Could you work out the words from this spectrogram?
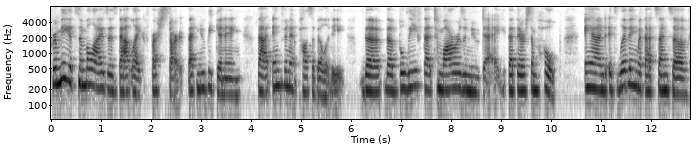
for me, it symbolizes that like fresh start, that new beginning, that infinite possibility, the the belief that tomorrow is a new day, that there's some hope and it's living with that sense of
